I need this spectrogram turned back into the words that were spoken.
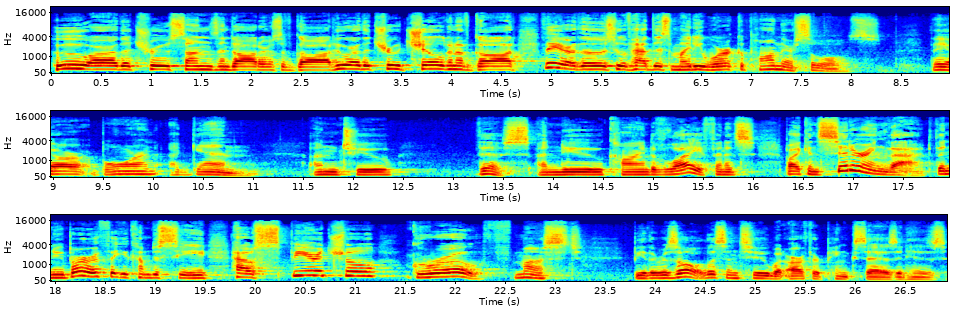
Who are the true sons and daughters of God? Who are the true children of God? They are those who have had this mighty work upon their souls. They are born again unto this, a new kind of life. And it's by considering that, the new birth, that you come to see how spiritual growth must be the result. Listen to what Arthur Pink says in his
